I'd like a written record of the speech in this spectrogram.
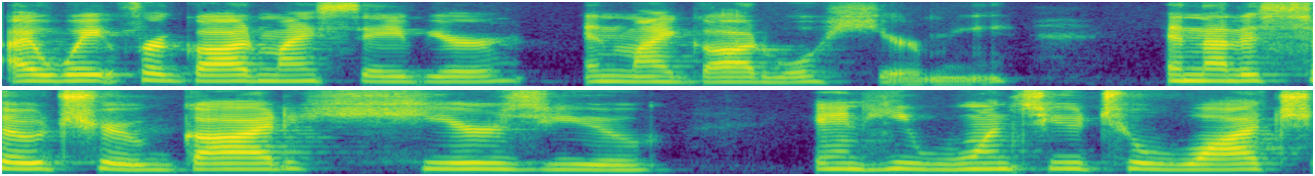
I wait for God, my Savior, and my God will hear me. And that is so true. God hears you and He wants you to watch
